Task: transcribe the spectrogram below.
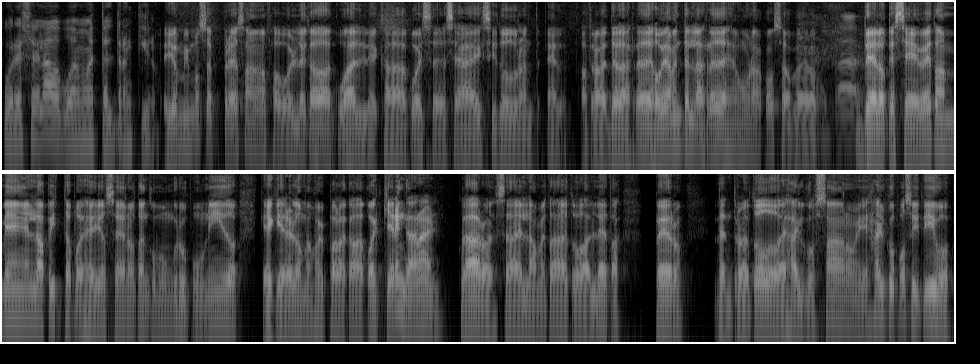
por ese lado podemos estar tranquilos. Ellos mismos se expresan a favor de cada cual, de cada cual se desea éxito durante eh, a través de las redes. Obviamente en las redes es una cosa, pero de lo que se ve también en la pista, pues ellos se notan como un grupo unido que quiere lo mejor para cada cual. Quieren ganar, claro, esa es la meta de todo atleta, pero dentro de todo es algo sano y es algo positivo.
